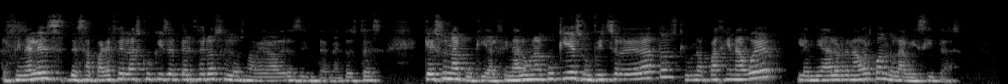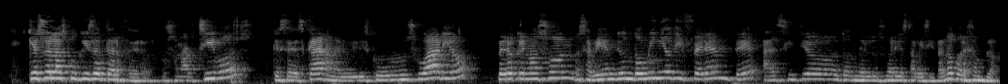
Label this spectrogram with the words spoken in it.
Al final es, desaparecen las cookies de terceros en los navegadores de Internet. Entonces, ¿qué es una cookie? Al final una cookie es un fichero de datos que una página web le envía al ordenador cuando la visitas. ¿Qué son las cookies de terceros? Pues son archivos que se descargan en el disco de un usuario, pero que no son, o sea, vienen de un dominio diferente al sitio donde el usuario está visitando. Por ejemplo,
